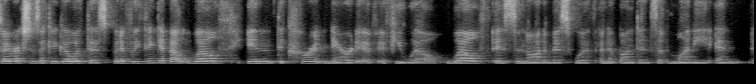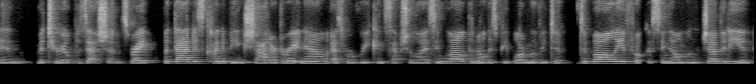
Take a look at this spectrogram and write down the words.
directions I could go with this, but if we think about wealth in the current narrative, if you will, wealth is synonymous with an abundance of money and, and material possessions, right? But that is kind of being shattered right now as we're reconceptualizing wealth and all these people are moving to, to Bali, focusing on longevity and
